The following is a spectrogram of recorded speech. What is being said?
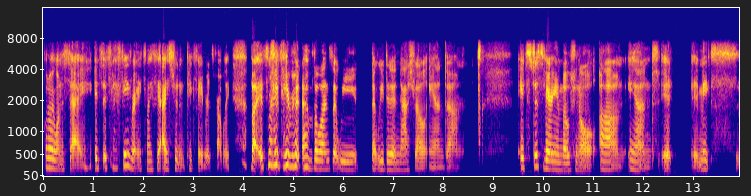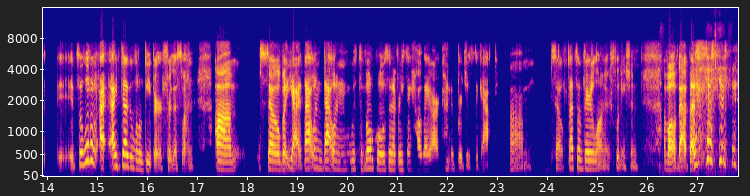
what do I want to say? It's it's my favorite. It's my fa- I shouldn't pick favorites probably, but it's my favorite of the ones that we that we did in Nashville, and um, it's just very emotional, um, and it it makes it's a little. I, I dug a little deeper for this one, um, so but yeah, that one that one with the vocals and everything, how they are, kind of bridges the gap. Um, so that's a very long explanation of all of that, but.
